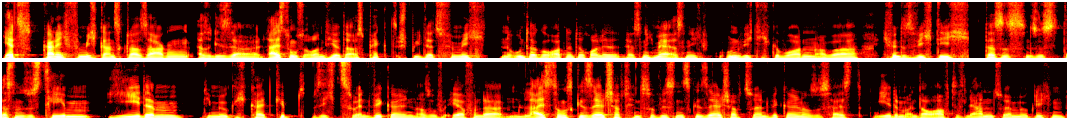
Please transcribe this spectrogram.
Jetzt kann ich für mich ganz klar sagen, also dieser leistungsorientierte Aspekt spielt jetzt für mich eine untergeordnete Rolle. Er ist nicht mehr, er ist nicht unwichtig geworden, aber ich finde es wichtig, dass es dass ein System jedem die Möglichkeit gibt, sich zu entwickeln, also eher von der Leistungsgesellschaft hin zur Wissensgesellschaft zu entwickeln. Also das heißt, jedem ein dauerhaftes Lernen zu ermöglichen,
